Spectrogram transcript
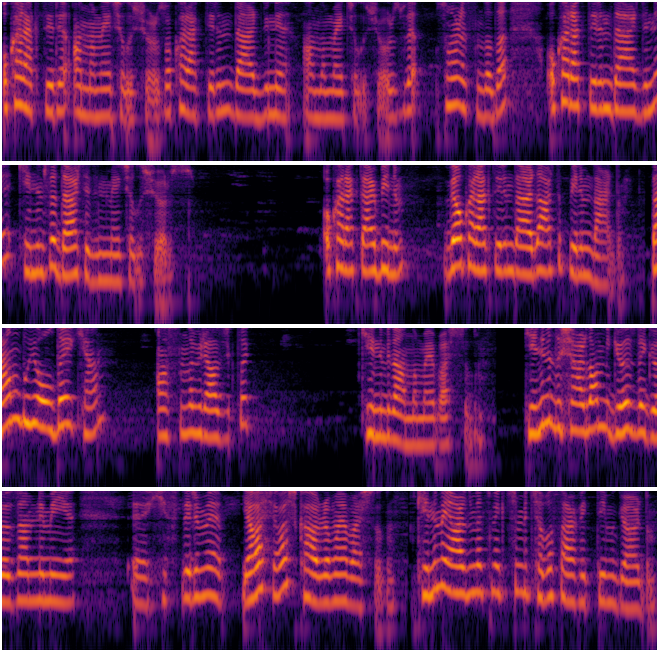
o karakteri anlamaya çalışıyoruz. O karakterin derdini anlamaya çalışıyoruz ve sonrasında da o karakterin derdini kendimize dert edinmeye çalışıyoruz. O karakter benim ve o karakterin derdi artık benim derdim. Ben bu yoldayken aslında birazcık da kendimi de anlamaya başladım. Kendimi dışarıdan bir gözle gözlemlemeyi, e, hislerimi yavaş yavaş kavramaya başladım. Kendime yardım etmek için bir çaba sarf ettiğimi gördüm.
